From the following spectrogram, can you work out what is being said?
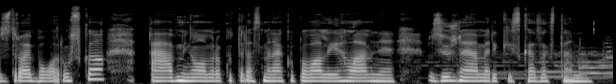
zdroj bolo Rusko a v minulom roku teda sme nakupovali hlavne z Južnej Ameriky, z Kazachstanu.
